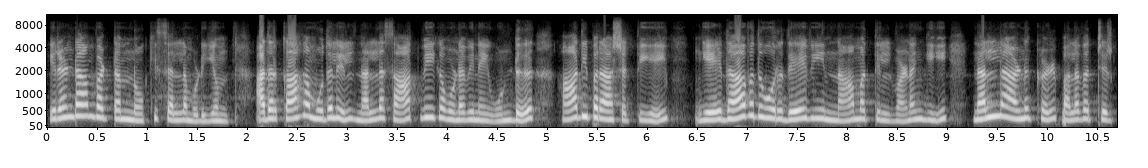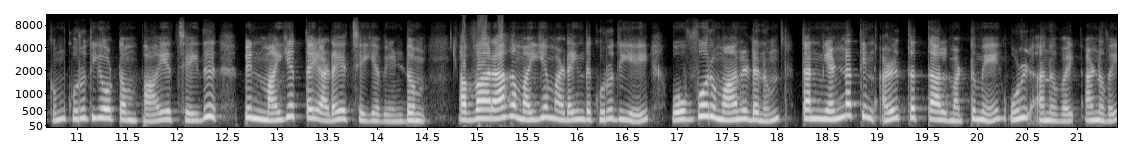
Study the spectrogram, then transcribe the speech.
இரண்டாம் வட்டம் நோக்கி செல்ல முடியும். அதற்காக முதலில் நல்ல சாத்வீக உணவினை உண்டு. ஆதிபராசக்தியை ஏதாவது ஒரு தேவியின் நாமத்தில் வணங்கி நல்ல அணுக்கள் பலவற்றிற்கும் குருதியோட்டம் பாயச் செய்து பின் மையத்தை அடையச் செய்ய வேண்டும். அவ்வாறாக மையம் அடைந்த குருதியை ஒவ்வொரு மானிடனும் தன் எண்ணத்தின் அழுத்தத்தால் மட்டுமே உள் அணுவை அணுவை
